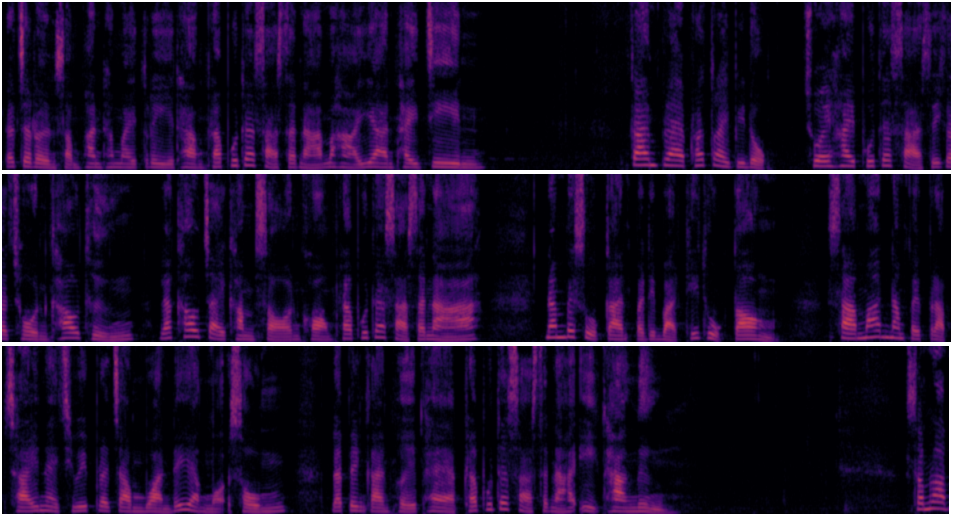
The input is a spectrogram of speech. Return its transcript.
และเจริญสัมพันธไมตรีทางพระพุทธศาสนามหายานไทยจีน การแปลพระไตรปิฎกช่วยให้พุทธศาสนิกชนเข้าถึง และเข้าใจคำสอนของพระพุทธศาสนานำไปสู่การปฏิบัติที่ถูกต้อง สามารถนำไปปรับใช้ในชีวิตประจำวันได้อย่างเหมาะสม และเป็นการเผยแผ่พระพุทธศาสนาอีกทางหนึ่งสำหรับ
